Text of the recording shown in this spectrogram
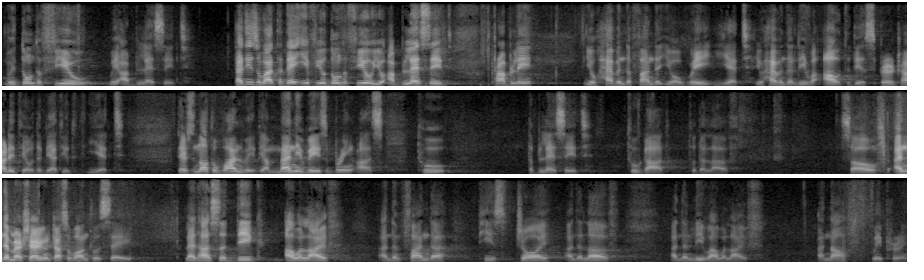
we don't feel we are blessed. That is why today, if you don't feel you are blessed, probably you haven't found your way yet. You haven't lived out the spirituality of the Beatitude yet. There's not one way, there are many ways to bring us to the blessed, to God, to the love. So, end my sharing, just want to say, let us dig our life and then find the peace, joy, and the love, and then live our life. And now we pray.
